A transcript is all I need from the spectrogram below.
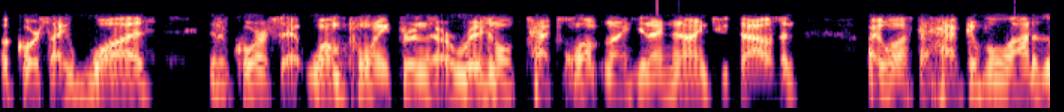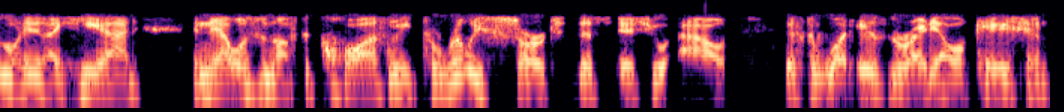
Of course, I was. And of course, at one point during the original tech slump, 1999, 2000, I lost a heck of a lot of the money that I had. And that was enough to cause me to really search this issue out as to what is the right allocation.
